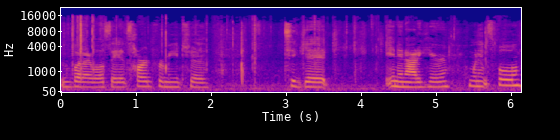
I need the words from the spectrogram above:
but I will say it's hard for me to to get in and out of here when it's full.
